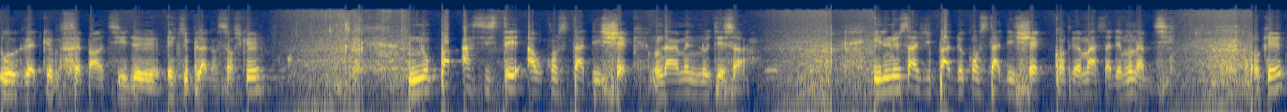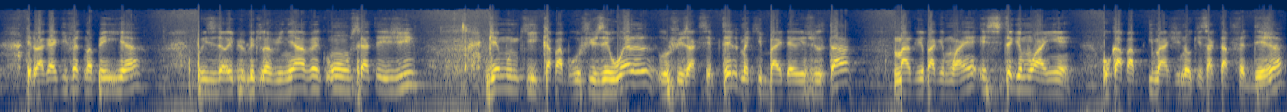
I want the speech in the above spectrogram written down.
regrette que je fais partie de l'équipe là, dans le sens que nous pas assister à un constat d'échec. On a même noté ça. Il ne s'agit pas de constat d'échec, contrairement à ça de mon abdi. Ok? Et le bagage qui fait dans le pays, le président de la République l'a venu avec une stratégie. Il y a des gens qui sont capables de refuser ou elle, refuser d'accepter, mais qui baillent des résultats, malgré pas les moyens. Et si tu as des moyens, ou capable d'imaginer ce que tu as fait déjà.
